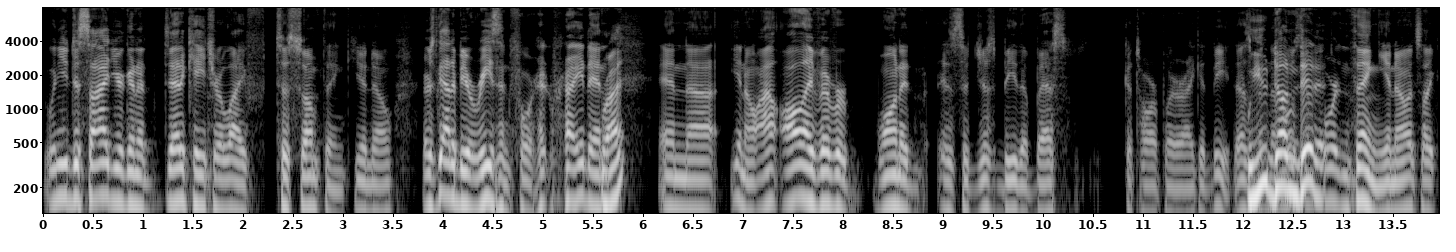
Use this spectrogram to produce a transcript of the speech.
when you decide you're going to dedicate your life to something, you know, there's got to be a reason for it, right? And right? and uh, you know, I, all I've ever wanted is to just be the best guitar player I could be. That's Well, you the done most did it. important thing, you know. It's like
